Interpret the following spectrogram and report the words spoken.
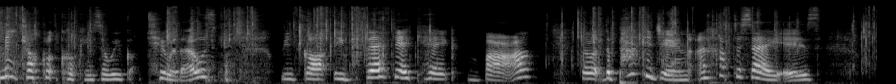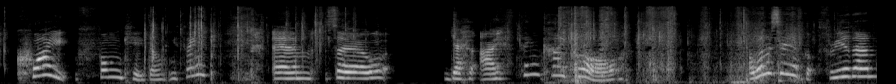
mint chocolate cookie. So we've got two of those. We've got the birthday cake bar. So the packaging, I have to say, is quite funky, don't you think? Um, so yeah, I think I got I want to say I've got three of them,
